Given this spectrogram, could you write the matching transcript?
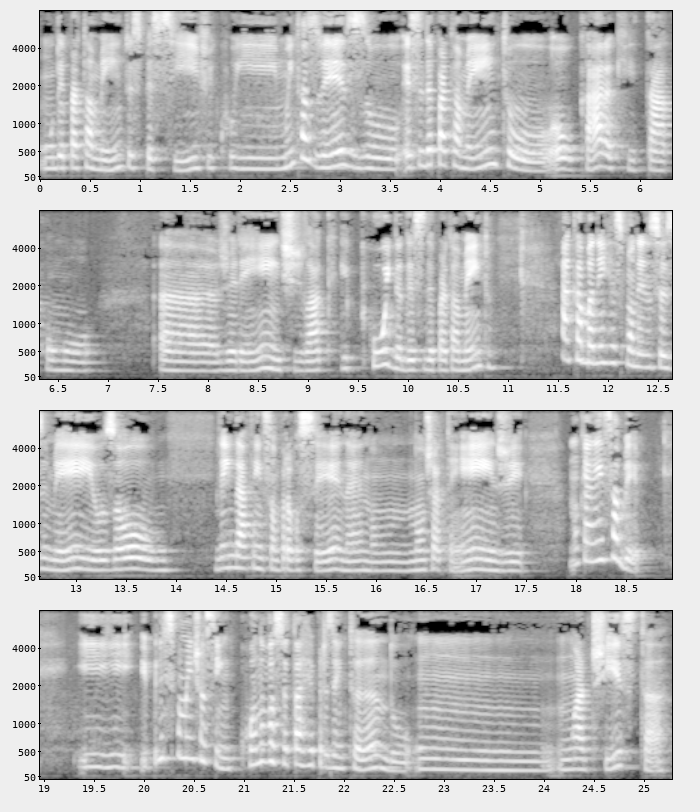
um departamento específico e muitas vezes o, esse departamento ou o cara que está como uh, gerente lá que cuida desse departamento acaba nem respondendo seus e-mails ou nem dá atenção para você, né? Não, não te atende, não quer nem saber. E, e principalmente assim, quando você está representando um, um artista,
